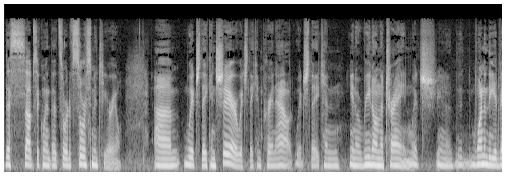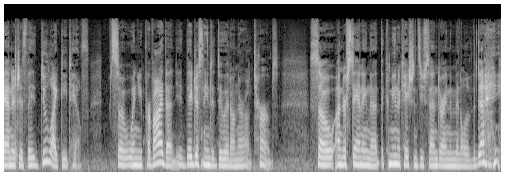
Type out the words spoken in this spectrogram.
the subsequent that sort of source material um, which they can share, which they can print out, which they can, you know, read on the train. Which, you know, one of the advantages they do like details. So when you provide that, they just need to do it on their own terms. So understanding that the communications you send during the middle of the day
